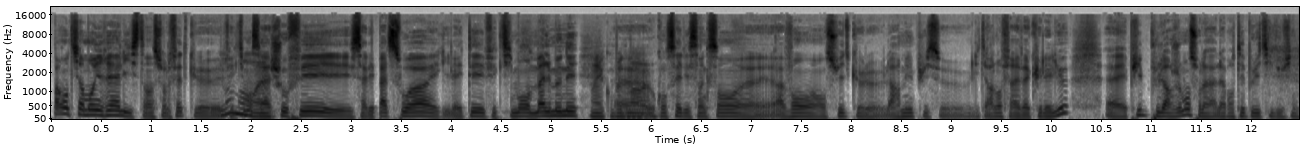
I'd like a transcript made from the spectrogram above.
pas entièrement irréaliste, hein, sur le fait que Non, effectivement non, ça ouais. a chauffé et ça n'allait pas de soi et qu'il a été effectivement malmené Ouais, euh, au Conseil des 500 euh, avant ensuite que l'armée puisse euh, littéralement faire évacuer les lieux, Euh, et puis plus largement sur la, la portée politique du film.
